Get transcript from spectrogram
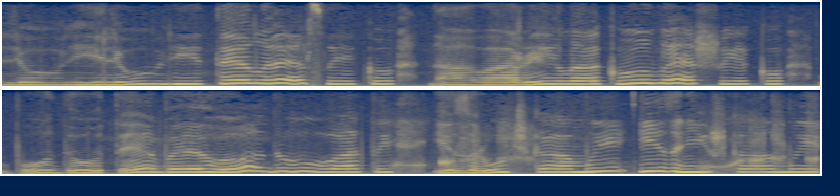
Люлі, люлі, телесику, наварила кулешику, буду тебе годувати із ручками, і з ніжками.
